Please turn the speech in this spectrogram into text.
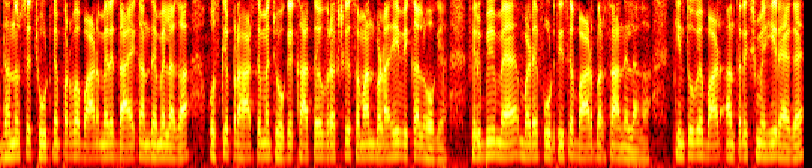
धनुष से छूटने पर वह बाढ़ मेरे दाएँ कंधे में लगा। उसके प्रहार से मैं झोंके खाते हुए वृक्ष के समान बड़ा ही विकल हो गया। फिर भी मैं बड़े फुर्ती से बाढ़ बरसाने लगा। किंतु वे बाढ़ अंतरिक्ष में ही रह गए।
